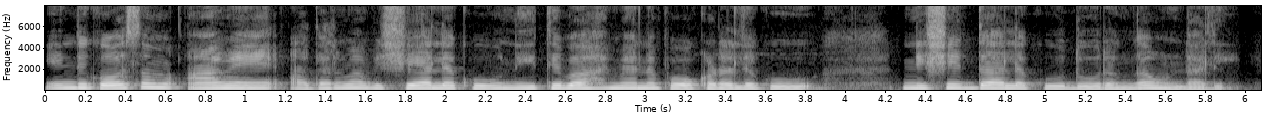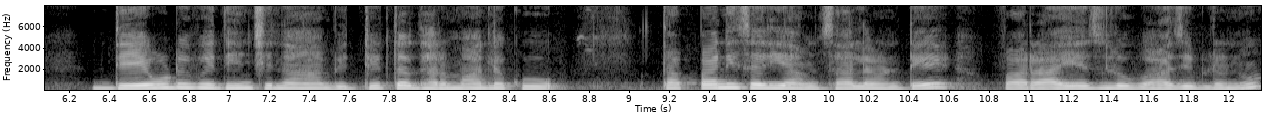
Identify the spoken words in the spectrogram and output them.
ఇందుకోసం ఆమె అధర్మ విషయాలకు నీతిబాహ్యమైన పోకడలకు నిషిద్ధాలకు దూరంగా ఉండాలి. దేవుడు విధించిన విద్యుత్ ధర్మాలకు తప్పనిసరి అంశాలు అంటే ఫరాయిజ్లు వాజిబ్లను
